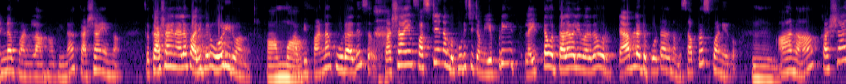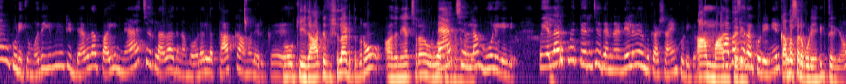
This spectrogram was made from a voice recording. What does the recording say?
என்ன பண்ணலாம் அப்படின்னா கஷாயம் தான். ஸோ கஷாயனால பாதி பேர் ஓடிடுவாங்க. ஆமா. அப்படி பண்ணக்கூடாது. கஷாயம் ஃபர்ஸ்டே நம்ம குடிச்சிட்டோம். எப்படி லைட்டாக ஒரு தலைவலி வருதா ஒரு டேப்லெட் போட்டு அதை நம்ம சப்ரஸ் பண்ணிடுறோம். ம். ஆனா கஷாயம் குடிக்கும்போது இம்யூனிட்டி டெவலப் ஆகி நேச்சுரலாவே அது நம்ம உடல்ல தாக்காமல் இருக்கு. ஓகே இது ஆர்டிஃபிஷியலா எடுத்துக்கிறோம். அது நேச்சரா உருவாக்குறது நேச்சுரலா மூலிகைகள். இப்போ எல்லாருக்குமே தெரிஞ்சது என்ன? நிலவேம்பு கஷாயம் அது கபசுர குடிநீர் கபசர ஹீட் தெரியும்.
